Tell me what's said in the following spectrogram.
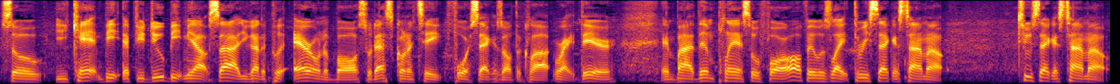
So you can't beat if you do beat me outside, you got to put air on the ball. So that's going to take four seconds off the clock right there. And by them playing so far off, it was like three seconds timeout, two seconds timeout.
